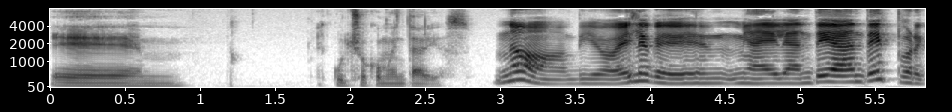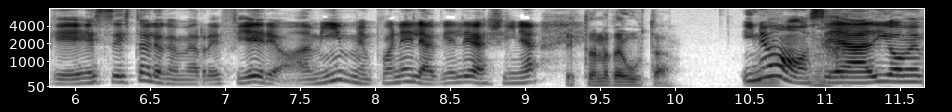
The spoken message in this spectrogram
Eh, escucho comentarios. No, digo, es lo que me adelanté antes porque es esto a lo que me refiero. A mí me pone la piel de gallina. ¿Esto no te gusta? Y no, o sea, digo, me...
